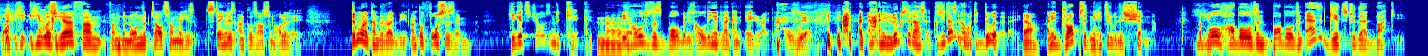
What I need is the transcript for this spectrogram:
like he, he was here from from the Northern Natal somewhere. He's staying at his uncle's house on holiday. Didn't want to come to rugby. Uncle forces him. He gets chosen to kick. No. He holds this ball, but he's holding it like an egg, right? Like all weird. and, and, and he looks at us because he doesn't know what to do with it. Eh? Yeah. And he drops it and hits it with his shin. The ball hobbles and bobbles, and as it gets to that bucky,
